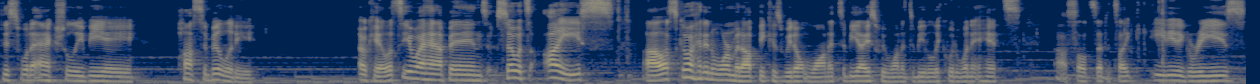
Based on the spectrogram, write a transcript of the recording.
this would actually be a possibility. Okay, let's see what happens. So it's ice. Uh, let's go ahead and warm it up because we don't want it to be ice. We want it to be liquid when it hits. Uh, so let's set it like 80 degrees.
